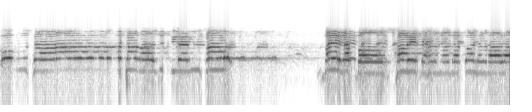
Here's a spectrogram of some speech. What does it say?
او موسیٰ موسیٰ۔ میں ربا سارے جہانا دا پالن والا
